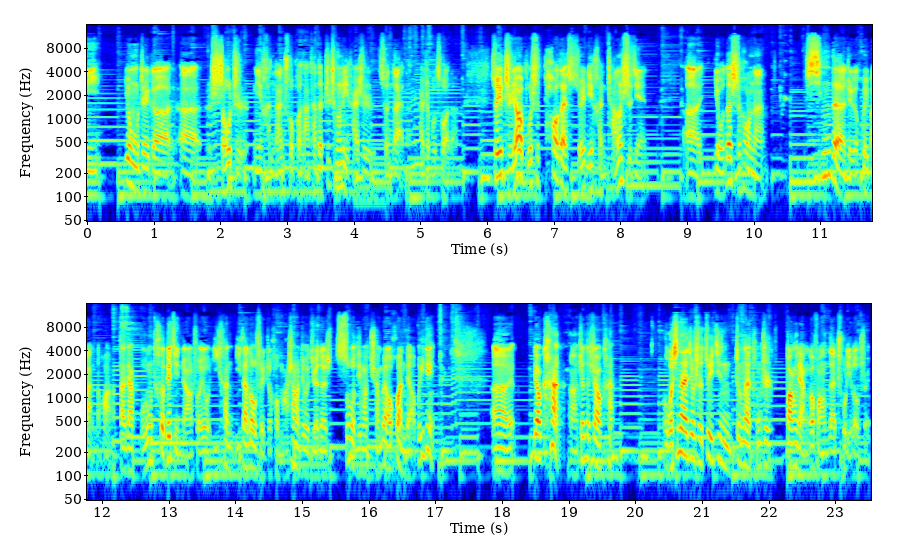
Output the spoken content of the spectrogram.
你。用这个呃手指，你很难戳破它，它的支撑力还是存在的，还是不错的。所以只要不是泡在水里很长时间，呃，有的时候呢，新的这个灰板的话，大家不用特别紧张，说哟，一看一旦漏水之后，马上就觉得所有地方全部要换掉，不一定。呃，要看啊，真的是要看。我现在就是最近正在同时帮两个房子在处理漏水，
